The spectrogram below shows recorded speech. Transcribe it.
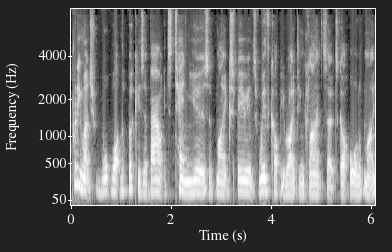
pretty much what, what the book is about. It's 10 years of my experience with copywriting clients, so it's got all of my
